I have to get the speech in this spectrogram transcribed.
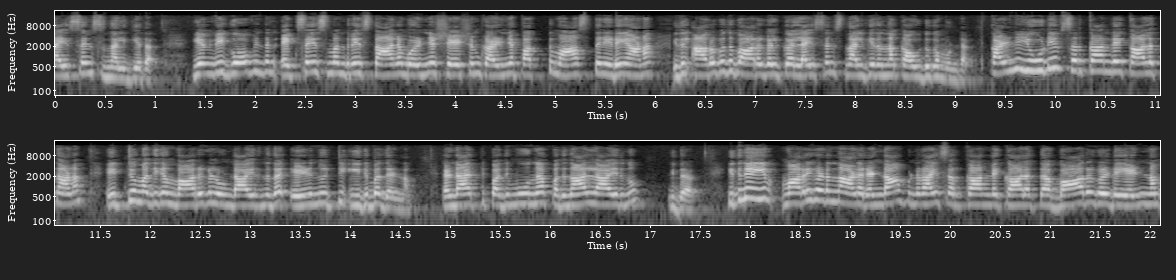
ലൈസൻസ് നൽകിയത്. എം വി ഗോവിന്ദൻ എക്സൈസ് മന്ത്രി സ്ഥാനം ഒഴിഞ്ഞ ശേഷം കഴിഞ്ഞ പത്ത് മാസത്തിനിടെയാണ് ഇതിൽ അറുപത് ബാറുകൾക്ക് ലൈസൻസ് നൽകിയതെന്ന കൗതുകമുണ്ട്. കഴിഞ്ഞ യു ഡി എഫ് സർക്കാരിന്റെ കാലത്താണ് ഏറ്റവും അധികം ബാറുകൾ ഉണ്ടായിരുന്നത് എഴുന്നൂറ്റി ഇരുപത് എണ്ണം രണ്ടായിരത്തി പതിമൂന്ന് പതിനാലിലായിരുന്നു ഇത്. ഇതിനെയും മറികടന്നാണ് രണ്ടാം പിണറായി സർക്കാരിന്റെ കാലത്ത് ബാറുകളുടെ എണ്ണം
